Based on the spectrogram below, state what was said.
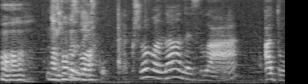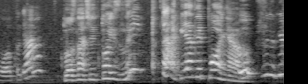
О, нам повезло. Секундочку. Якщо вона не зла, а добра, То значить той злий? Так, я не поняв. що таке?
